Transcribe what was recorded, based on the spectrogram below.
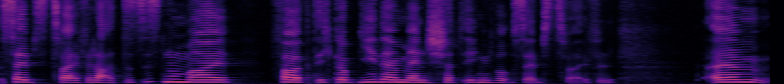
Selbstzweifel hat. Das ist nun mal Fakt. Ich glaube, jeder Mensch hat irgendwo Selbstzweifel. Ähm,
